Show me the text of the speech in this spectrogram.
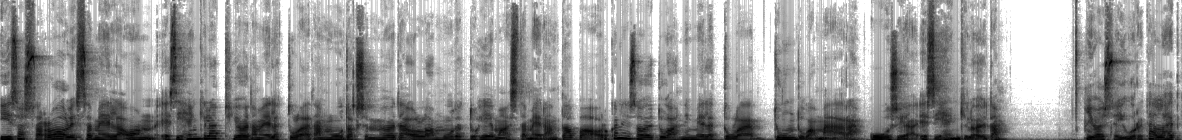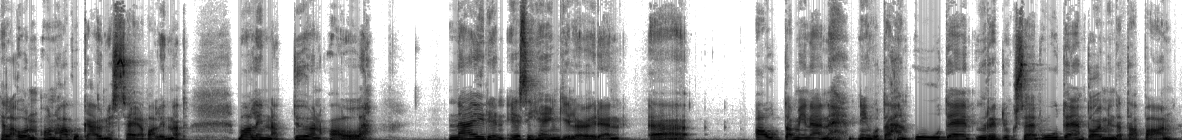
Isossa roolissa meillä on esihenkilöt, joita meille tulee tämän muutoksen myötä. Ollaan muutettu hieman sitä meidän tapaa organisoitua, niin meille tulee tuntuva määrä uusia esihenkilöitä joissa juuri tällä hetkellä on, on haku käynnissä ja valinnat, valinnat työn alla. Näiden esihenkilöiden ää, auttaminen niin kuin tähän uuteen yritykseen, uuteen toimintatapaan,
